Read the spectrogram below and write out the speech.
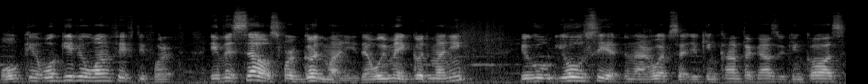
We'll, we'll give you 150 for it. If it sells for good money, then we make good money. You will, you will see it in our website. You can contact us. You can call us.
